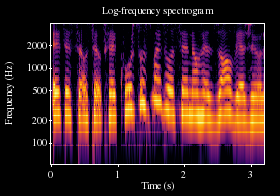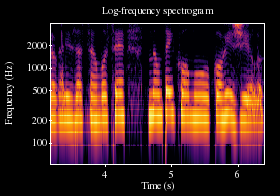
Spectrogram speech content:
esses são seus recursos, mas você não resolve a geolocalização, você não tem como corrigi-lo.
